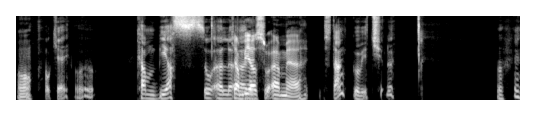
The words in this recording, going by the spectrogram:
Ja. Okej. Ja. Cambiasso eller? Cambiasso är med. Stankovic eller? Mhm.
